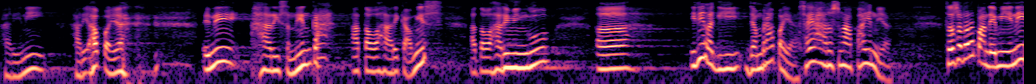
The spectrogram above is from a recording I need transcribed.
hari ini hari apa ya? Ini hari Senin kah? atau hari Kamis atau hari Minggu, uh, ini lagi jam berapa ya? Saya harus ngapain ya? Saudara pandemi ini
